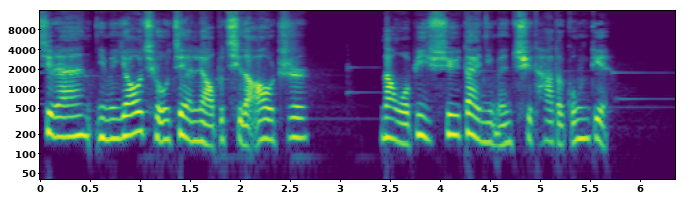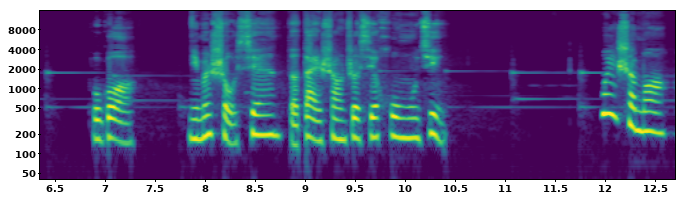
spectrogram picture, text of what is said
既然你们要求见了不起的奥芝，那我必须带你们去他的宫殿。不过，你们首先得戴上这些护目镜。为什么？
